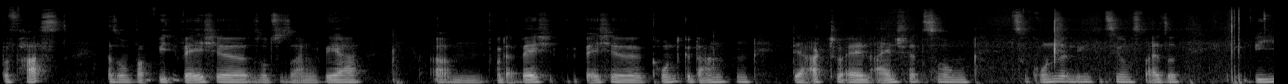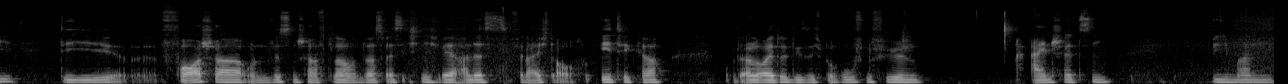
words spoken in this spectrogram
befasst. Also wie, welche sozusagen wer ähm, oder welch, welche Grundgedanken der aktuellen Einschätzung zugrunde liegen, beziehungsweise wie die Forscher und Wissenschaftler und was weiß ich nicht, wer alles, vielleicht auch Ethiker oder Leute, die sich berufen fühlen, einschätzen, wie man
